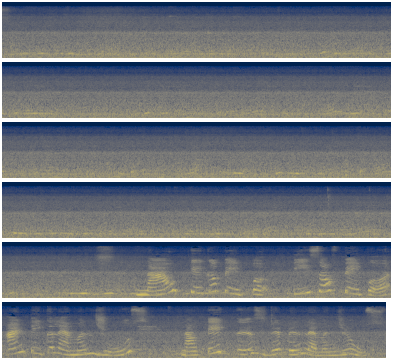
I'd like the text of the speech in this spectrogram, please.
Now take a paper, piece of paper and take a lemon juice. Now take this, dip in lemon juice.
